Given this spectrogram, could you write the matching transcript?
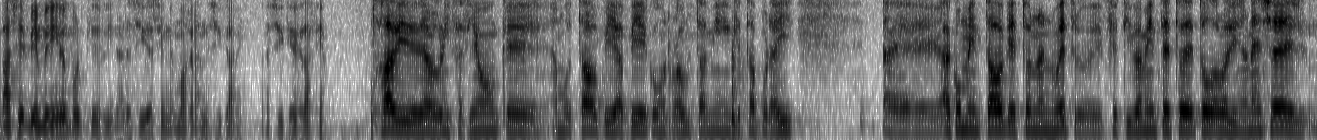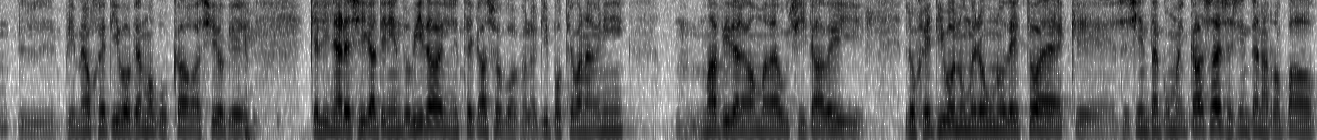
va a ser bienvenido porque Linares sigue siendo más grande si cabe. Así que gracias. Javi de la organización, que hemos estado pie a pie con Raúl también, que está por ahí, eh, ha comentado que esto no es nuestro. Efectivamente, esto es de todos los linareses. El, el, primer objetivo que hemos buscado ha sido que, que Linares siga teniendo vida, y en este caso, pues, con los equipos que van a venir, más vida le vamos a dar si cabe. Y el objetivo número uno de esto es que se sientan como en casa, se sientan arropados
